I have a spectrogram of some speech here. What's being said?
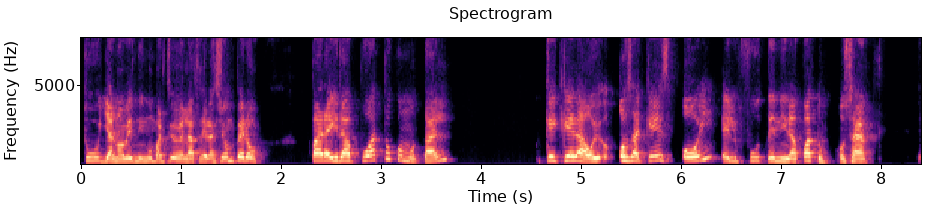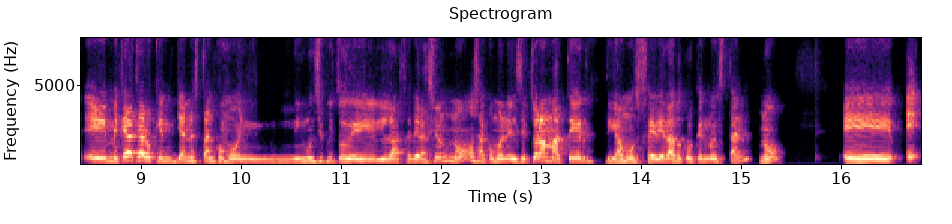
tú ya no ves ningún partido de la federación, pero para Irapuato como tal, ¿qué queda hoy? O sea, ¿qué es hoy el fútbol en Irapuato? O sea, eh, me queda claro que ya no están como en ningún circuito de la federación, ¿no? O sea, como en el sector amateur, digamos, federado, creo que no están, ¿no? Eh, eh,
